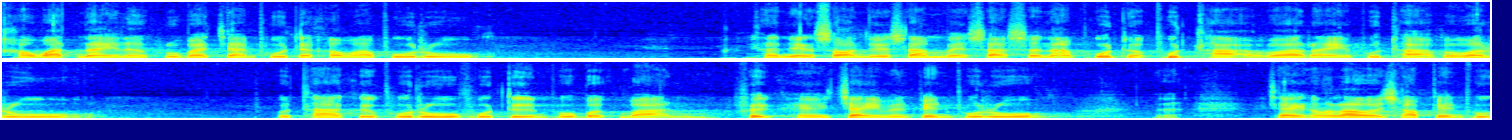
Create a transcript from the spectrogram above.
เข้าวัดไหนนะครูบาอาจารย์พูดแต่คำว่าผู้รู้ ท่านยังสอนด้วยซ้ำไปศาสนาพุทธพุทธะแปลว่าอะไรพุทธะแปลว่ารู้ พุทธะคือผู้รู้ผู้ตื่นผู้เบิกบานฝึกให้ใจมันเป็นผู้รู้ ใจของเราชอบเป็นผู้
